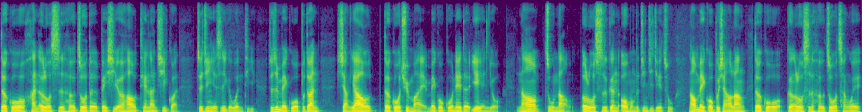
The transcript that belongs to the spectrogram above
德国和俄罗斯合作的北溪二号天然气管，最近也是一个问题，就是美国不断想要德国去买美国国内的页岩油，然后阻挠俄罗斯跟欧盟的经济接触，然后美国不想要让德国跟俄罗斯的合作成为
